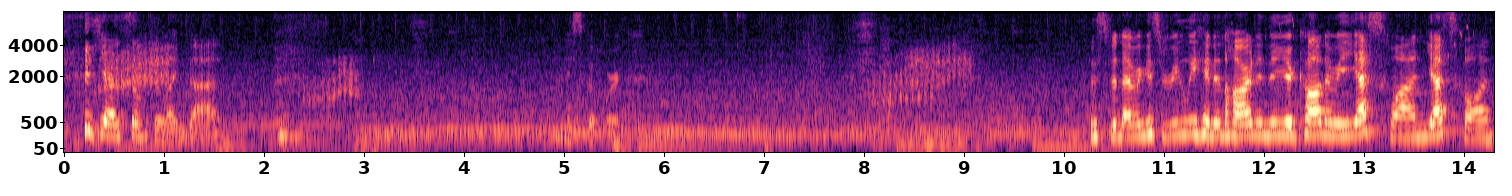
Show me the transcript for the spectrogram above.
yeah, something like that. This could work. This pandemic is really hitting hard in the economy. Yes, Juan. Yes, Juan.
